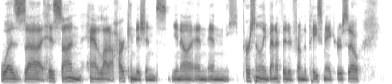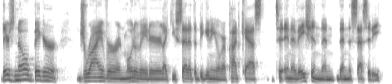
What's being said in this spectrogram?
was uh, his son had a lot of heart conditions, you know, and and he personally benefited from the pacemaker. So there's no bigger driver and motivator, like you said at the beginning of our podcast, to innovation than than necessity.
